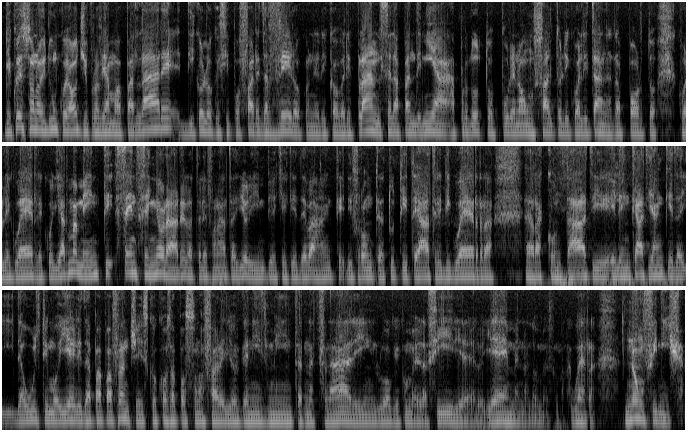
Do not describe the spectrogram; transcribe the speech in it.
Di questo noi dunque oggi proviamo a parlare, di quello che si può fare davvero con il recovery plan, se la pandemia ha prodotto oppure no un salto di qualità nel rapporto con le guerre, con gli armamenti, senza ignorare la telefonata di Olimpia che chiedeva anche di fronte a tutti i teatri di guerra eh, raccontati, elencati anche da, da ultimo ieri da Papa Francesco, cosa possono fare gli organismi internazionali in luoghi come la Siria, lo Yemen, dove insomma, la guerra non finisce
